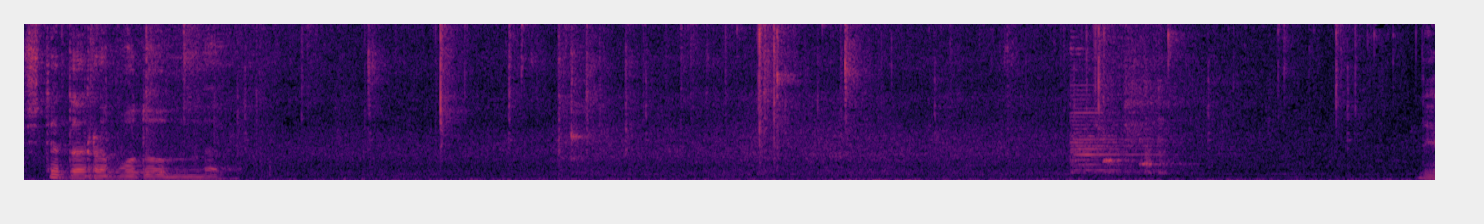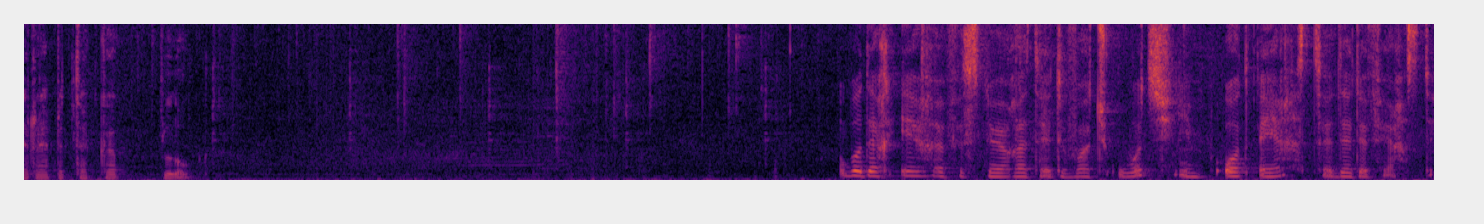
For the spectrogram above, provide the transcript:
Что да работал? Det repeteca blog. Aber der er versnøret det wat oort in het eerste det de verste.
